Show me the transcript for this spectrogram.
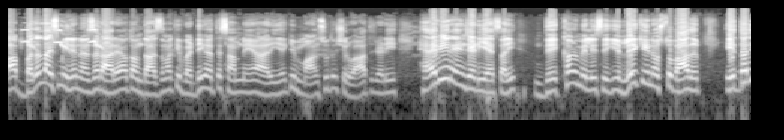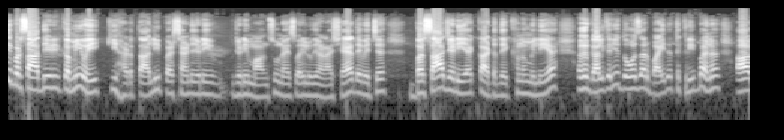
ਆ ਬਦਲਦਾ ਇਸ ਮਹੀਨੇ ਨਜ਼ਰ ਆ ਰਿਹਾ। ਉਹ ਤੁਹਾਨੂੰ ਦੱਸ ਦਵਾਂ ਕਿ ਵੱਡੀ ਗੱਲ ਤੇ ਸਾਹਮਣੇ ਇਹ ਆ ਰਹੀ ਹੈ ਕਿ ਮਾਨਸੂਨ ਦੀ ਸ਼ੁਰੂਆਤ ਜਿਹੜੀ ਹੈਵੀ ਰੇਂਜ ਜਿਹੜੀ ਹੈ ਇਸ ਵਾਰੀ ਦੇਖਣ ਨੂੰ ਮਿਲੀ ਸੀਗੀ। ਲੇਕਿਨ ਉਸ ਤੋਂ ਬਾਅਦ ਇਦਾਂ ਦੀ ਬਰਸਾਤ ਦੀ ਜਿਹੜੀ ਕਮੀ ਹੋਈ ਕਿ 48% ਜਿਹੜੀ ਜਿਹੜੀ ਮਾਨਸੂਨ ਹੈ ਇਸ ਵਾਰੀ ਲੁਧਿਆਣਾ ਸ਼ਹਿਰ ਦੇ ਵਿੱਚ ਬਰਸਾਤ ਜਿਹੜੀ ਹੈ ਘੱਟ ਦੇਖਣ ਨੂੰ ਮਿਲੀ ਹੈ। ਅਗਰ ਗੱਲ ਕਰੀਏ 2022 ਦੇ ਤਕਰੀਬਨ ਅ,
